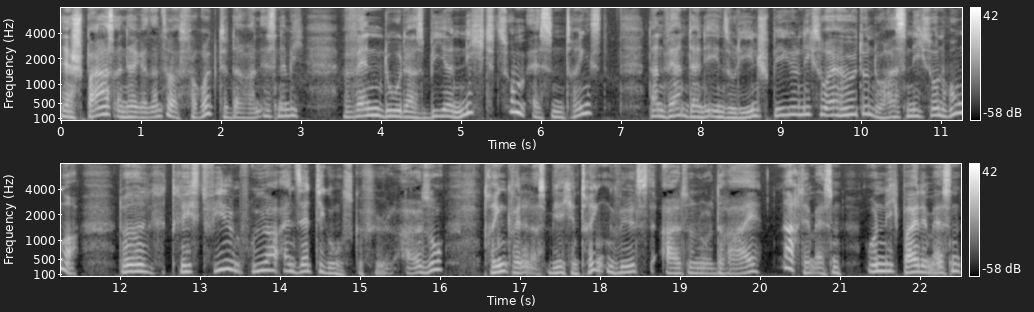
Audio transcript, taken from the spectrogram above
Der Spaß an der ganzen, was Verrückte daran ist nämlich, wenn du das Bier nicht zum Essen trinkst, dann werden deine Insulinspiegel nicht so erhöht und du hast nicht so einen Hunger. Du kriegst viel früher ein Sättigungsgefühl. Also trink, wenn du das Bierchen trinken willst, also 03 nach dem Essen und nicht bei dem Essen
